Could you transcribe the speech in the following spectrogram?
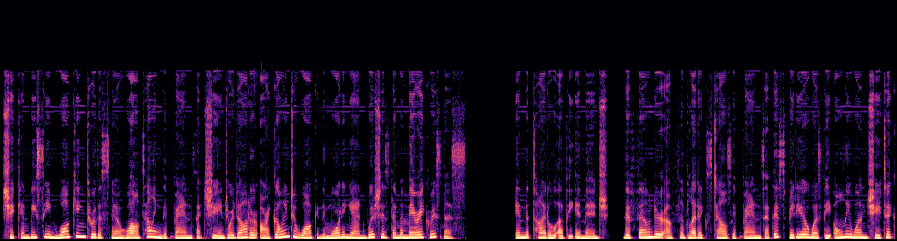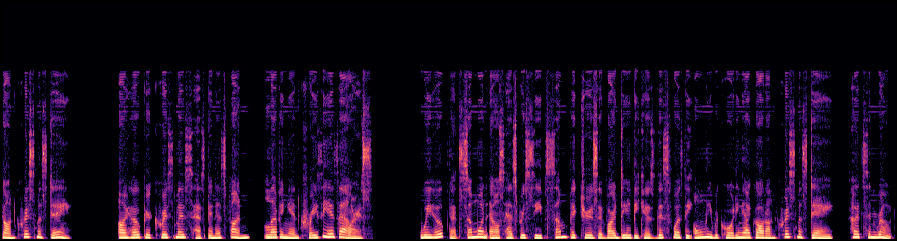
She can be seen walking through the snow while telling the fans that she and her daughter are going to walk in the morning and wishes them a Merry Christmas. In the title of the image, the founder of Fabletics tells the fans that this video was the only one she took on Christmas Day. I hope your Christmas has been as fun, loving and crazy as ours. We hope that someone else has received some pictures of our day because this was the only recording I got on Christmas Day, Hudson wrote.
